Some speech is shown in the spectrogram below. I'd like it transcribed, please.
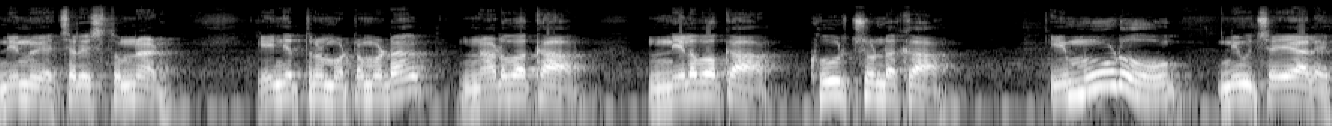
నిన్ను హెచ్చరిస్తున్నాడు. ఏం చెప్తున్నాడు మొట్టమొదట? నడవక నిలవక కూర్చుండక. ఈ మూడు నీవు చేయాలి.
